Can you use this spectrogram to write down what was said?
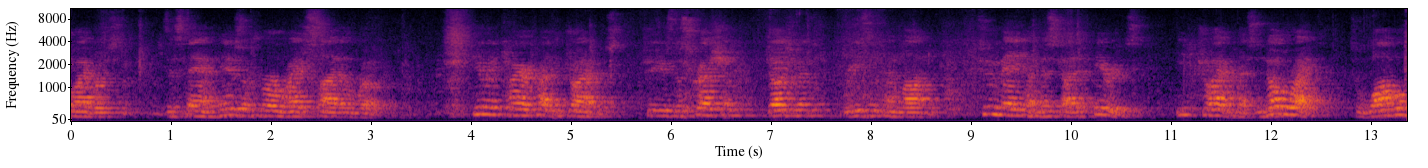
drivers to stay on his or her right side of the road. Human chiropractic drivers should use discretion, judgment, reason, and logic. Too many have misguided theories. Each driver has no right to wobble,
